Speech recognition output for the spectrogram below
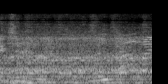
action.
